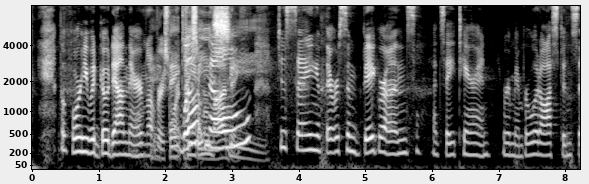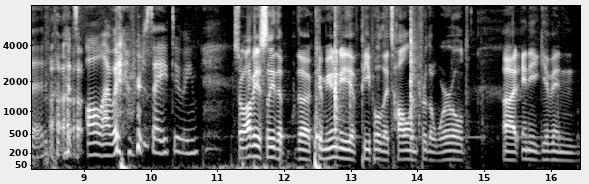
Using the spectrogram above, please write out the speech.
before he would go down there. I'm not very smart. well, to no. Just saying, if there were some big runs, I'd say, Taryn, remember what Austin said. That's all I would ever say to him. So obviously, the the community of people that's hauling for the world uh, at any given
